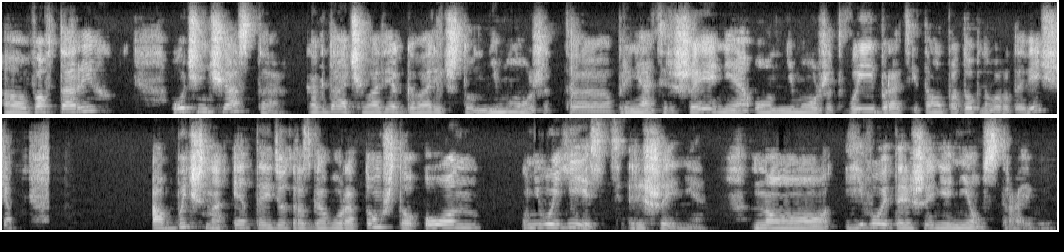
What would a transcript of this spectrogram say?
А, во-вторых, очень часто, когда человек говорит, что он не может э, принять решение, он не может выбрать и тому подобного рода вещи, обычно это идет разговор о том, что он, у него есть решение, но его это решение не устраивает.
